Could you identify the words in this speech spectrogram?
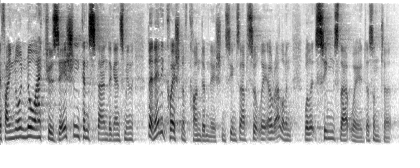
if I know no accusation can stand against me, then any question of condemnation seems absolutely irrelevant. Well, it seems that way, doesn't it?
